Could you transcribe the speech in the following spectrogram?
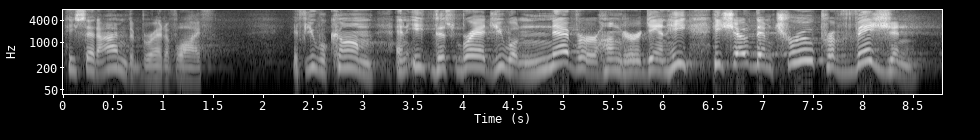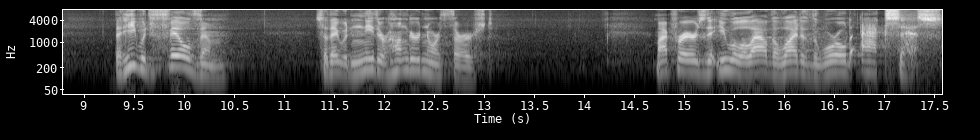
He said, I'm the bread of life. If you will come and eat this bread, you will never hunger again. He, he showed them true provision that he would fill them so they would neither hunger nor thirst. My prayer is that you will allow the light of the world access.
